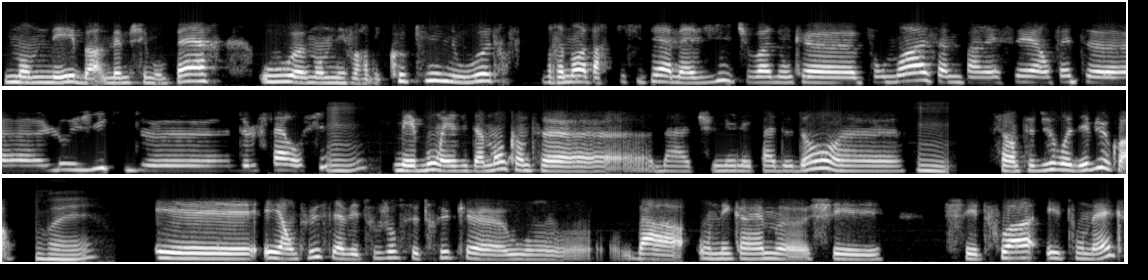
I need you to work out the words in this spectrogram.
m'emmener, bah, même chez mon père, ou m'emmener voir des copines ou autre, vraiment à participer à ma vie, tu vois. Donc pour moi, ça me paraissait en fait logique de, de, le faire aussi. Mm. Mais bon, évidemment, quand bah, tu mets les pas dedans, mm c'est un peu dur au début, quoi. Ouais. Et, et en plus, il y avait toujours ce truc euh, où on, bah, on est quand même euh, chez, chez toi et ton ex.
